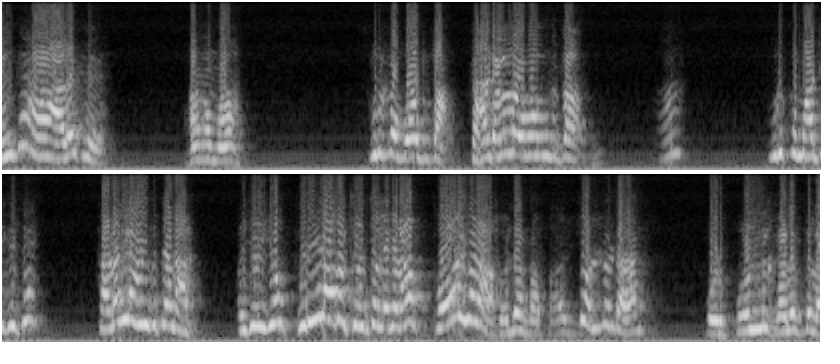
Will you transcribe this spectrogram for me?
எங்க அழகு? வாங்கம்மா. சுருக்க போட்டுட்டான். கடல்ல விழுந்துட்டான். சுருக்க மாட்டிக்கிட்டு கடல்ல விழுந்துட்டானா? ஐயோ புரியாம சொல்ல சொல்லுங்கடா. போங்கடா. சொல்லேன்டா பாவி. சொல்லுடா. ஒரு பொண்ணு கழுத்துல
